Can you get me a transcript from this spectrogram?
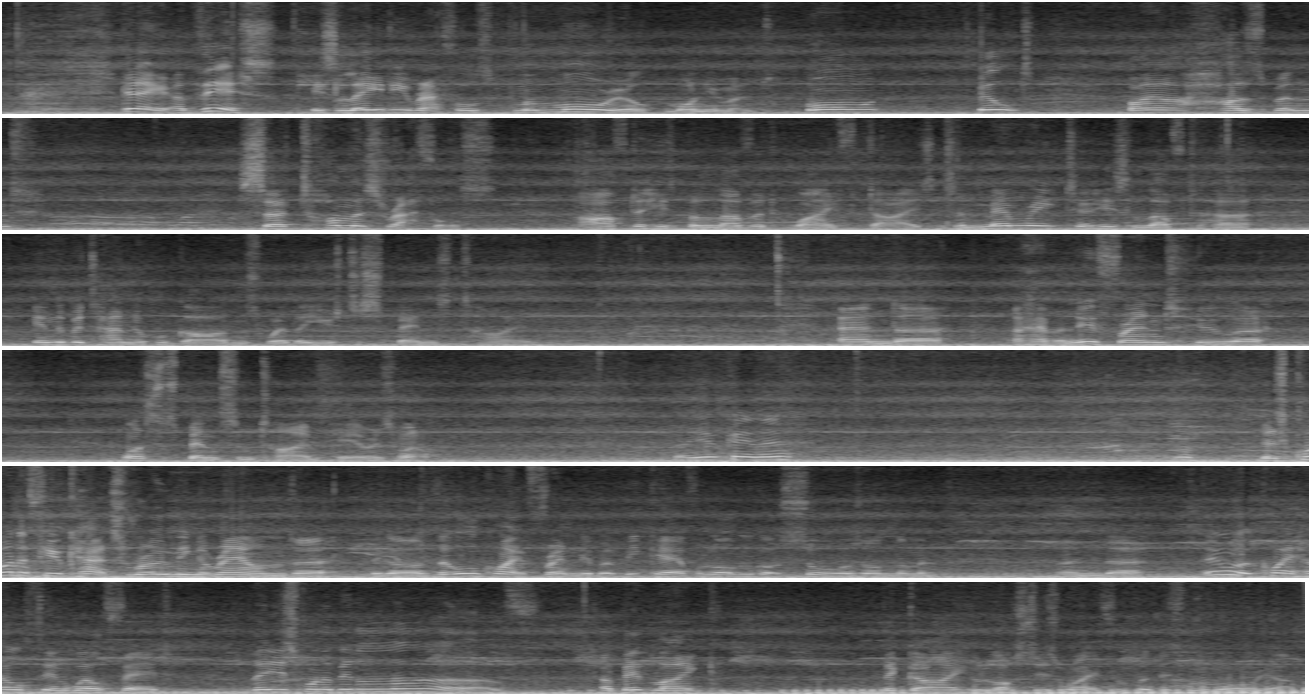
okay, uh, this is Lady Raffles Memorial Monument, born, built by her husband, Sir Thomas Raffles, after his beloved wife died. It's a memory to his love to her in the botanical gardens where they used to spend time. And uh, I have a new friend who uh, wants to spend some time here as well. Are you okay there? There's quite a few cats roaming around uh, the gardens. They're all quite friendly, but be careful. A lot of them got sores on them, and and uh, they all look quite healthy and well fed. They just want a bit of love, a bit like the guy who lost his wife and put this memorial up.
